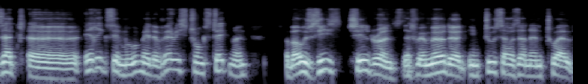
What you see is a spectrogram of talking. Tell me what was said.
that uh, Eric Zemmour made a very strong statement about these children that were murdered in 2012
